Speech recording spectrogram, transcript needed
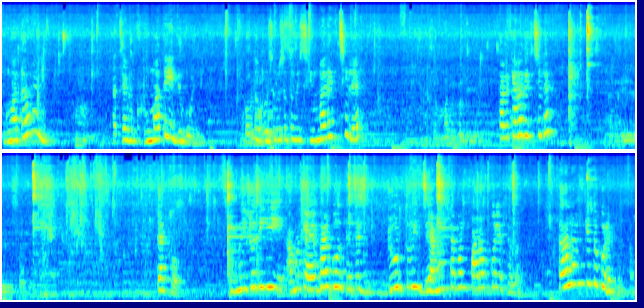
ঘুমাতে হবে নি আচ্ছা আমি ঘুমাতেই দেবো নি। কত বসে বসে তুমি সিনেমা দেখছিলে তাহলে কেন দেখছিলে? দেখো তুমি যদি আমাকে একবার বলতে যে দূর তুমি যেমন তেমন পারো করে ফেলো তাহলে আমি কিন্তু করে ফেলতাম।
